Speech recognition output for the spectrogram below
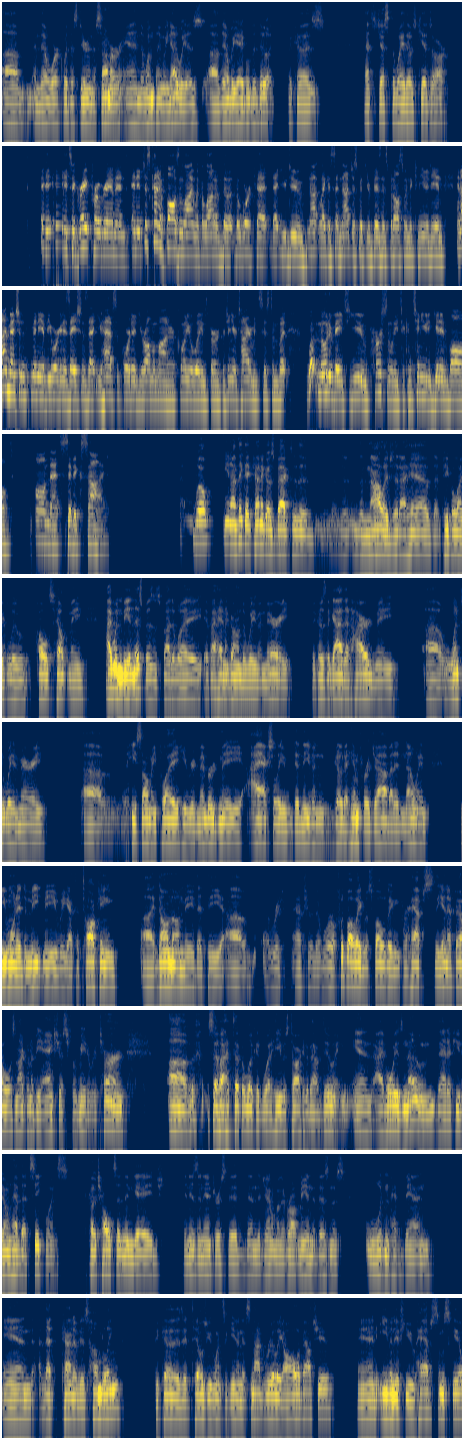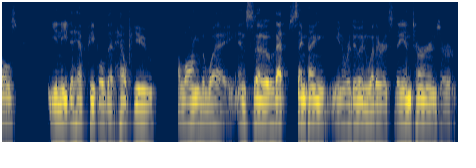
Um, and they'll work with us during the summer. And the one thing we know is uh, they'll be able to do it because that's just the way those kids are it's a great program and and it just kind of falls in line with a lot of the the work that that you do not like i said not just with your business but also in the community. And and i mentioned many of the organizations that you have supported your alma mater colonial williamsburg virginia retirement system but what motivates you personally to continue to get involved on that civic side? Well you know i think that kind of goes back to the the, the knowledge that i have that people like lou holtz helped me I wouldn't be in this business, by the way, if I hadn't gone to William and Mary, because the guy that hired me uh, went to William and Mary. Uh, he saw me play. He remembered me. I actually didn't even go to him for a job. I didn't know him. He wanted to meet me. We got to talking. Uh, it dawned on me that the uh, after the World Football League was folding, perhaps the NFL was not going to be anxious for me to return. Uh, so I took a look at what he was talking about doing. And I've always known that if you don't have that sequence, Coach Holtz isn't engaged and isn't interested, then the gentleman that brought me in the business wouldn't have been. And that kind of is humbling because it tells you once again, it's not really all about you. And even if you have some skills, you need to have people that help you along the way. And so that same thing, you know, we're doing whether it's the interns or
